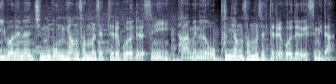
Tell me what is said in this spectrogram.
이번에는 진공형 선물 세트를 보여드렸으니 다음에는 오픈형 선물 세트를 보여드리겠습니다.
